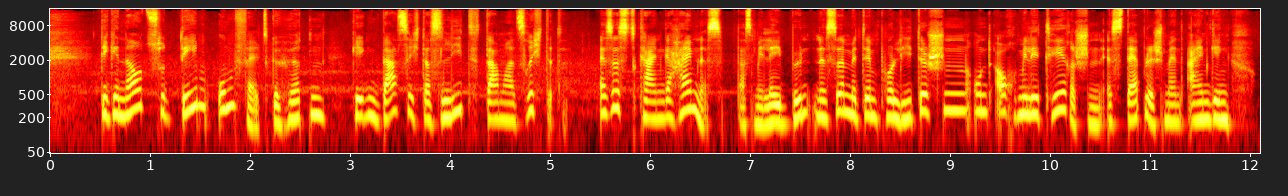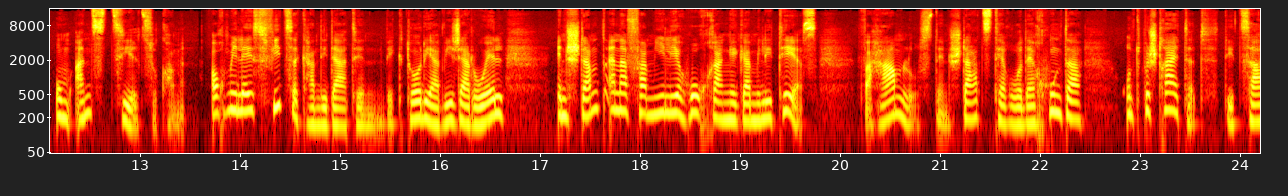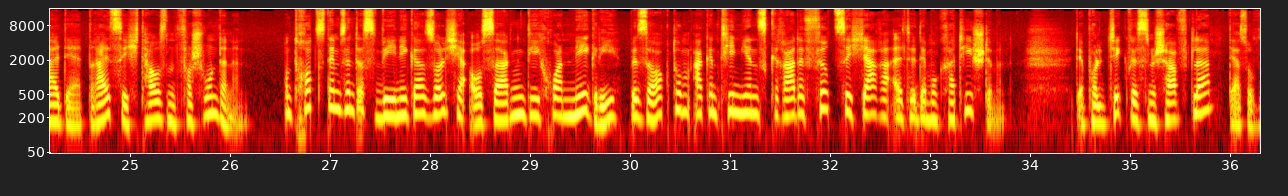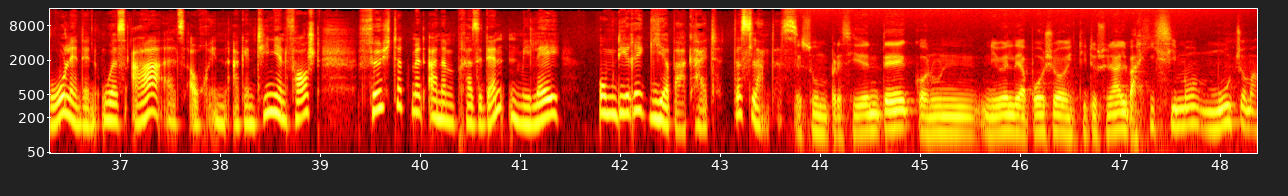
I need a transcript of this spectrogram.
die genau zu dem Umfeld gehörten, gegen das sich das Lied damals richtete. Es ist kein Geheimnis, dass Millet Bündnisse mit dem politischen und auch militärischen Establishment einging, um ans Ziel zu kommen. Auch Millets Vizekandidatin Victoria Villarroel entstammt einer Familie hochrangiger Militärs, verharmlost den Staatsterror der Junta und bestreitet die Zahl der 30.000 Verschwundenen. Und trotzdem sind es weniger solche Aussagen, die Juan Negri besorgt um Argentiniens gerade 40 Jahre alte Demokratie stimmen. Der Politikwissenschaftler, der sowohl in den USA als auch in Argentinien forscht, fürchtet mit einem Präsidenten Millet um die Regierbarkeit des Landes.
